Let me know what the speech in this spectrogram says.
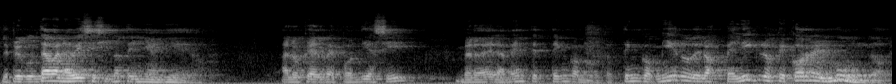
Le preguntaban a veces si no tenía miedo, a lo que él respondía sí, verdaderamente tengo miedo. Tengo miedo de los peligros que corre el mundo.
